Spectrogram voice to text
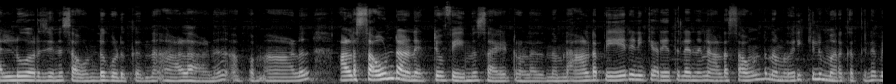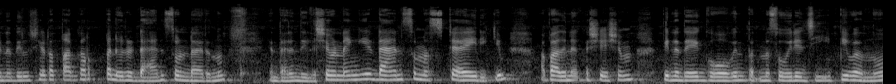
അല്ലു അർജുന് സൗണ്ട് കൊടുക്കുന്ന ആളാണ്. അപ്പം ആൾ ആളുടെ സൗണ്ടാണ് ഏറ്റവും ഫേമസ് ആയിട്ടുള്ളത്. നമ്മുടെ ആളുടെ പേര് എനിക്കറിയത്തില്ല. എന്നെങ്കിലും ആളുടെ സൗണ്ട് നമ്മൾ ഒരിക്കലും മറക്കത്തില്ല. പിന്നെ ദിൽഷയുടെ തകർപ്പൻ ഒരു ഡാൻസ് ഉണ്ടായിരുന്നു. എന്തായാലും ദിൽഷ ഉണ്ടെങ്കിൽ ഡാൻസ് മസ്റ്റ് ആയിരിക്കും. അപ്പോൾ അതിനൊക്കെ ശേഷം പിന്നെ ദേ ഗോവിന്ദ് പത്മസൂര്യ ജി പി വന്നു.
